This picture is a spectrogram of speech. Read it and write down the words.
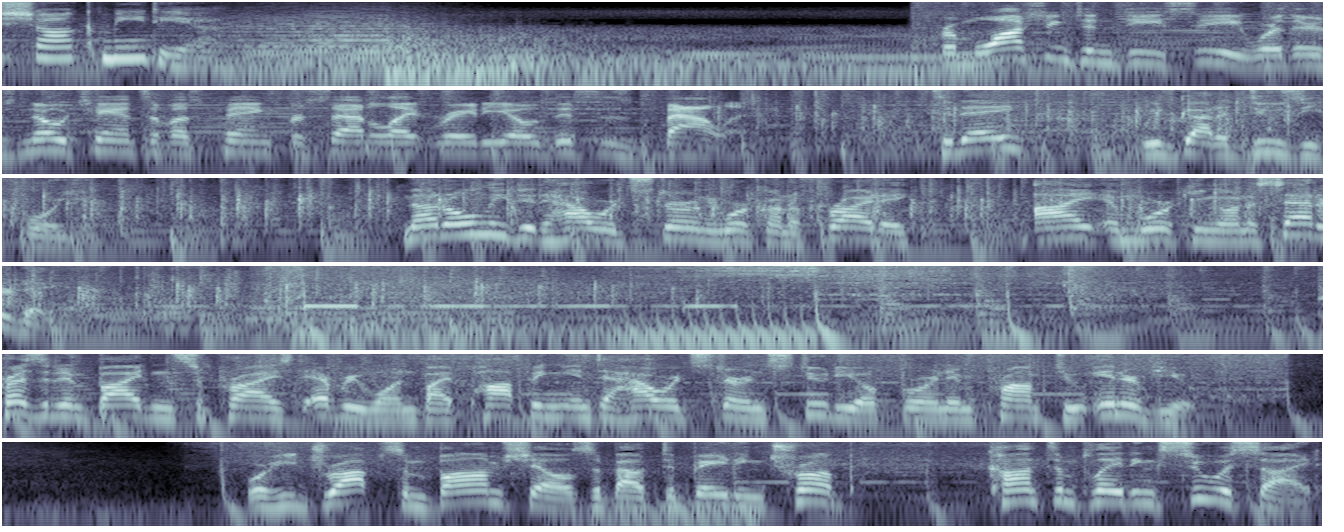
Shark Media. From Washington, D.C., where there's no chance of us paying for satellite radio, this is Ballot. Today, we've got a doozy for you. Not only did Howard Stern work on a Friday, I am working on a Saturday. President Biden surprised everyone by popping into Howard Stern's studio for an impromptu interview, where he dropped some bombshells about debating Trump, contemplating suicide,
